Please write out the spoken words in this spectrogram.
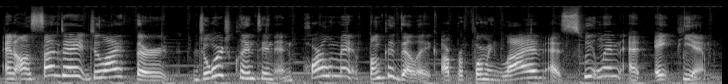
And on Sunday, July 3rd, George Clinton and Parliament Funkadelic are performing live at Sweetland at 8 p.m.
